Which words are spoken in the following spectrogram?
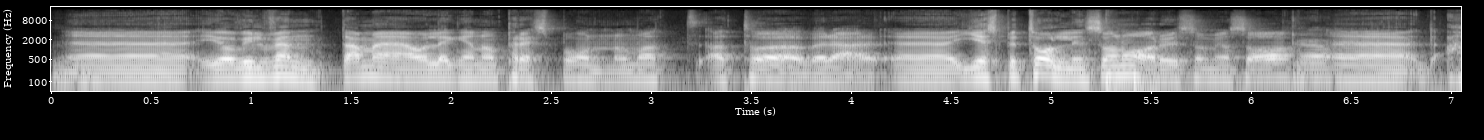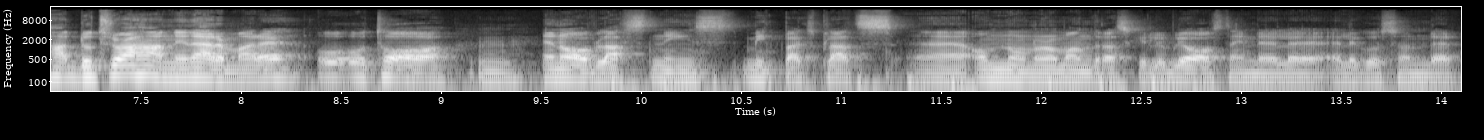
Mm. Eh, jag vill vänta med att lägga någon press på honom att, att ta över där. Eh, Jesper Tollinsson har du som jag sa. Ja. Eh, då tror jag han är närmare att ta mm. en avlastnings mittbacksplats. Om någon av de andra skulle bli avstängda eller, eller gå sönder.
